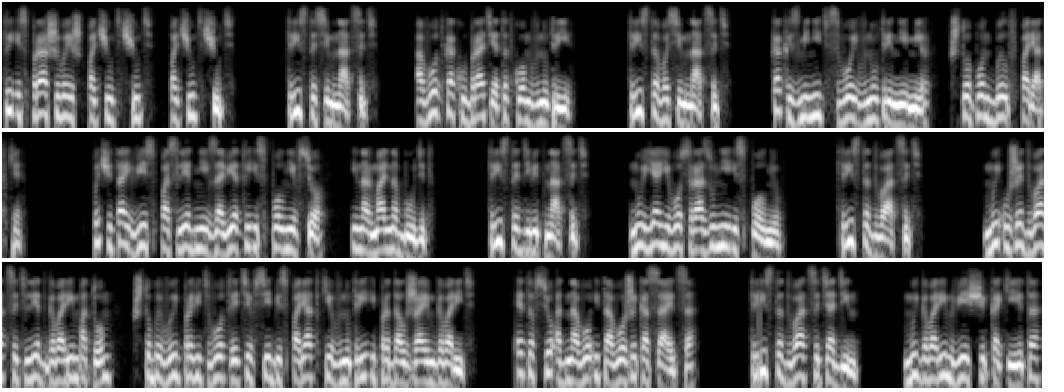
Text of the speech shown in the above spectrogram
Ты и спрашиваешь по чуть-чуть, по чуть-чуть. 317. А вот как убрать этот ком внутри. 318. Как изменить свой внутренний мир, чтобы он был в порядке. Почитай весь последний завет и исполни все, и нормально будет. 319. Ну я его сразу не исполню. 320. Мы уже 20 лет говорим о том, чтобы выправить вот эти все беспорядки внутри и продолжаем говорить. Это все одного и того же касается. 321. Мы говорим вещи какие-то,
